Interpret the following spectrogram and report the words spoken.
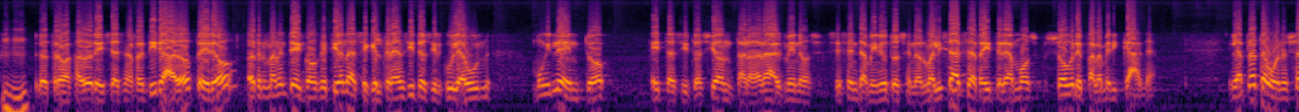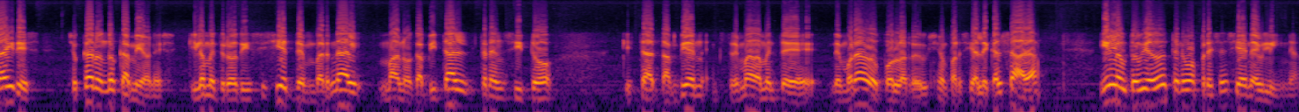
Los trabajadores ya se han retirado, pero el remanente de congestión hace que el tránsito circule aún muy lento. Esta situación tardará al menos 60 minutos en normalizarse, reiteramos, sobre Panamericana. En La Plata, Buenos Aires, chocaron dos camiones, kilómetro 17 en Bernal, mano capital, tránsito que está también extremadamente demorado por la reducción parcial de calzada. Y en la autovía 2 tenemos presencia de neblina.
